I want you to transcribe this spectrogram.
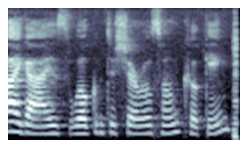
Hi guys, welcome to Cheryl's Home Cooking.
